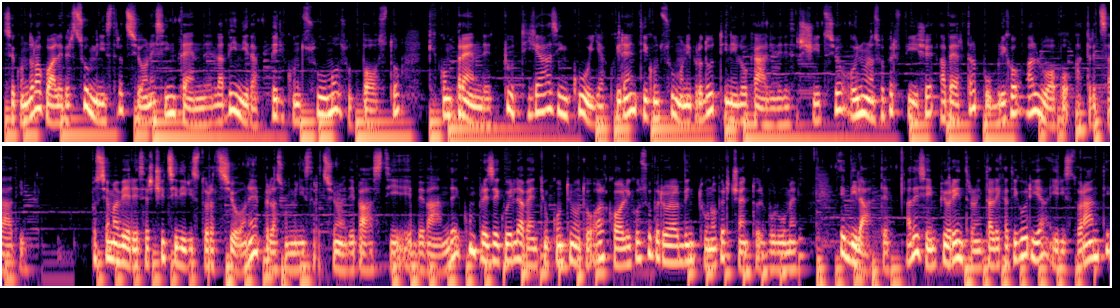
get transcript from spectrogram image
secondo la quale per somministrazione si intende la vendita per il consumo sul posto, che comprende tutti i casi in cui gli acquirenti consumano i prodotti nei locali dell'esercizio o in una superficie aperta al pubblico all'uopo attrezzati possiamo avere esercizi di ristorazione per la somministrazione dei pasti e bevande, comprese quelle aventi un contenuto alcolico superiore al 21% del volume, e di latte. Ad esempio rientrano in tale categoria i ristoranti,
